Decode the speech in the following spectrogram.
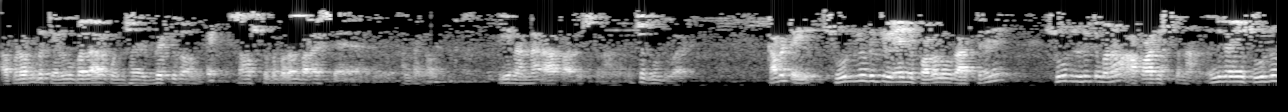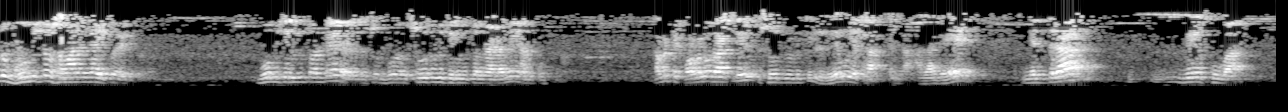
అప్పుడప్పుడు తెలుగు పదాలు కొంచెం ఎబ్బెట్టుగా ఉంటాయి సంస్కృత పదం పడేస్తే అందంగా ఉంటుంది ఈయనన్నారు ఆపాదిస్తున్నాను. ఇట్స్ గుడ్ వర్డ్ కాబట్టి సూర్యుడికి లేని పొగలు రాత్రిని సూర్యుడికి మనం ఆపాదిస్తున్నాం ఎందుకని? సూర్యుడు భూమితో సమానంగా అయిపోయాడు. భూమి తిరుగుతుంటే సూర్యుడు తిరుగుతున్నాడని అనుకుంటున్నాం. కాబట్టి పొగలు రాత్రి సూర్యుడికి లేవు యథార్థంగా. అలాగే నిద్ర వేకువ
